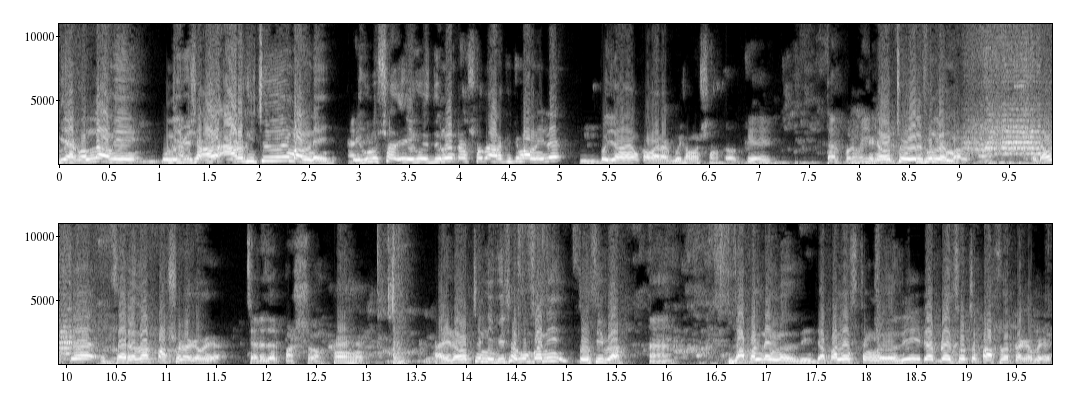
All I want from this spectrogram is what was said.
গিয়া করলে আমি উনিশ বিশ আর- কিছু মাল নেই। এগুলোর সাথে এগুলো দুটার সাথে আরও কিছু মাল নিলে প্রয়োজনে আমি কমায় রাখব সমস্যা ওকে তারপরে ভাইয়া এটা হচ্ছে ওয়েলফুলের মাল। এটা হচ্ছে চার হাজার পাঁচশো টাকা ভাইয়া। চার হাজার পাঁচশো। হ্যাঁ হ্যাঁ। আর এটা হচ্ছে নিবিসা কোম্পানি তোসিবা হ্যাঁ। Japan technology Japanese technology. এটা প্রাইস হচ্ছে পাঁচ হাজার টাকা ভাইয়া।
